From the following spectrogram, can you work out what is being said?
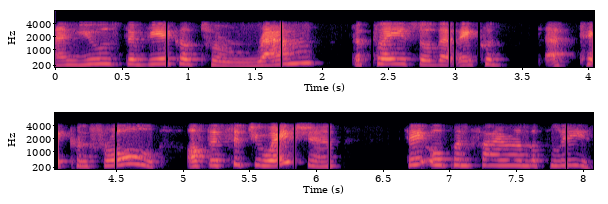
and used the vehicle to ram the place so that they could uh, take control of the situation, they opened fire on the police.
